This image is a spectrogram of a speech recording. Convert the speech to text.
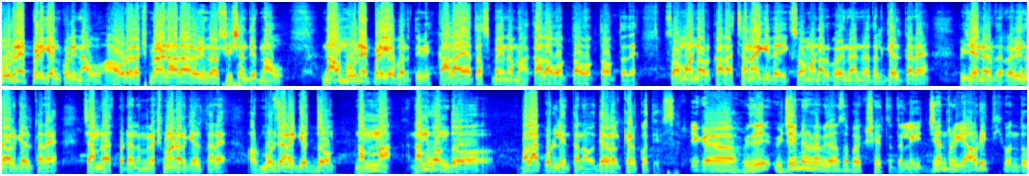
ಮೂರನೇ ಪೀಳಿಗೆ ಅನ್ಕೊಳ್ಳಿ ನಾವು. ಅವರ ಲಕ್ಷ್ಮೀನಾರಾಯಣ ರವೀಂದ್ರ ಅವ್ರ ಶಿಷ್ಯಂದಿರು ನಾವು. ನಾವು ಮೂರನೇ ಪೀಳಿಗೆ ಬರ್ತೀವಿ. ಕಾಲಾಯ ತಸ್ಮೈ ನಮ್ಮ ಕಾಲ ಹೋಗ್ತಾ ಹೋಗ್ತಾ ಹೋಗ್ತದೆ. ಸೋಮಣ್ಣ ಅವ್ರ ಕಾಲ ಚೆನ್ನಾಗಿದೆ. ಈಗ ಸೋಮಣ್ಣ ಅವ್ರು ಗೋವಿಂದನಗರದಲ್ಲಿ ಗೆಲ್ತಾರೆ. ವಿಜಯನಗರದ ರವೀಂದ್ರ ಅವ್ರು ಗೆಲ್ತಾರೆ. ಚಾಮರಾಜಪೇಟೆ ನಮ್ಮ ಲಕ್ಷ್ಮಣ ಅವ್ರು ಗೆಲ್ತಾರೆ. ಅವ್ರು ಮೂರು ಜನ ಗೆದ್ದು ನಮ್ಮ, ನಮಗೊಂದು ಬಲ ಕೊಡಲಿ ಅಂತ ನಾವು ದೇವರಲ್ಲಿ ಕೇಳ್ಕೊತೀವಿ ಸರ್. ಈಗ ವಿಜಯ್ ವಿಜಯನಗರ ವಿಧಾನಸಭಾ ಕ್ಷೇತ್ರದಲ್ಲಿ ಜನರು ಯಾವ ರೀತಿ ಒಂದು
